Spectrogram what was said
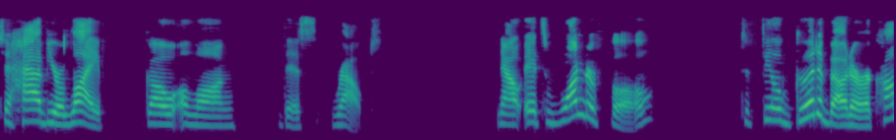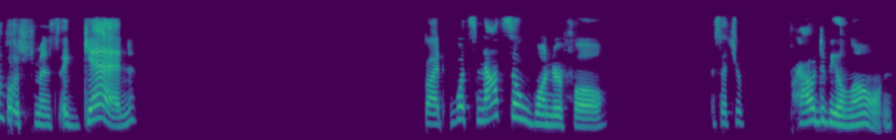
to have your life go along this route. Now, it's wonderful to feel good about our accomplishments again. But what's not so wonderful is that you're proud to be alone.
